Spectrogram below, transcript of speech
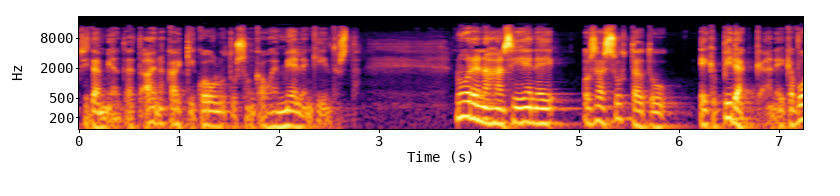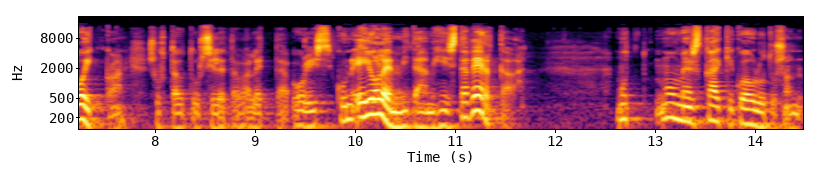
sitä mieltä, että aina kaikki koulutus on kauhean mielenkiintoista. Nuorenahan siihen ei osaa suhtautua, eikä pidäkään, eikä voikaan suhtautua sillä tavalla, että olisi, kun ei ole mitään, mihin sitä vertaa. Mutta mun mielestä kaikki koulutus on,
